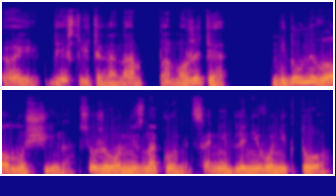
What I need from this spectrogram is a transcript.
«Вы действительно нам поможете?» Недоумевал мужчина. Все же он незнакомец, они для него никто.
